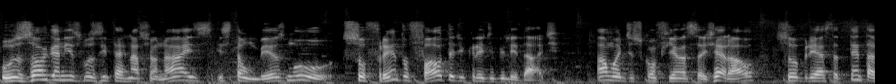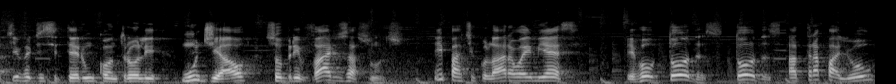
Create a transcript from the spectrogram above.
Os organismos internacionais estão mesmo sofrendo falta de credibilidade há uma desconfiança geral sobre essa tentativa de se ter um controle mundial sobre vários assuntos, em particular a OMS. Errou todas, todas, atrapalhou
